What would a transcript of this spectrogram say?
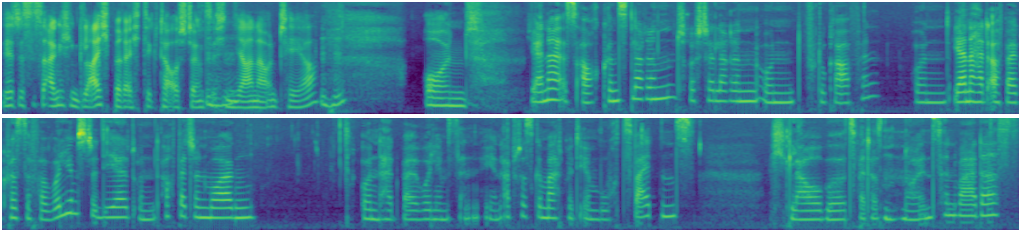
Ja, das ist eigentlich eine gleichberechtigte Ausstellung mhm. zwischen Jana und Thea. Mhm. Und Jana ist auch Künstlerin, Schriftstellerin und Fotografin. Und Jana hat auch bei Christopher Williams studiert und auch bei John Morgan und hat bei Williams dann ihren Abschluss gemacht mit ihrem Buch Zweitens. Ich glaube, 2019 war das.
